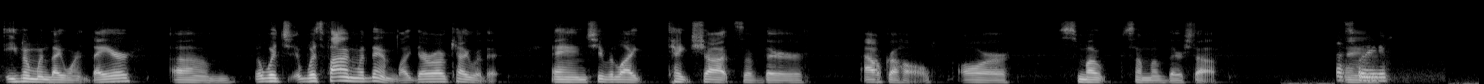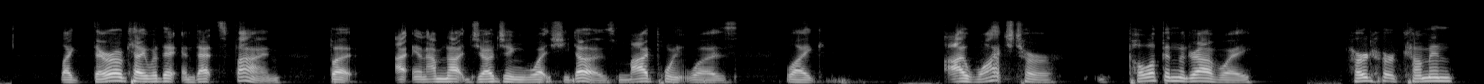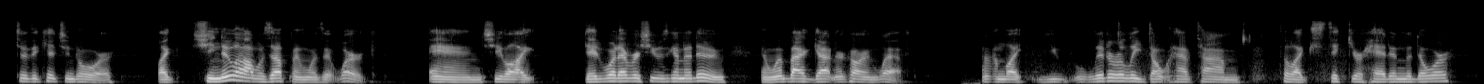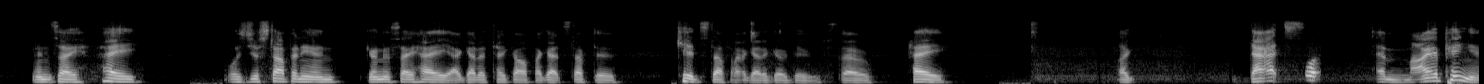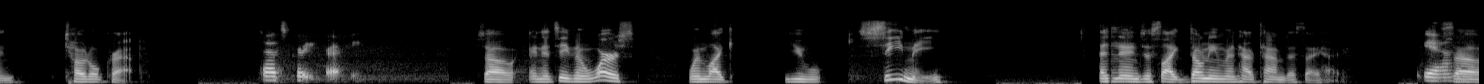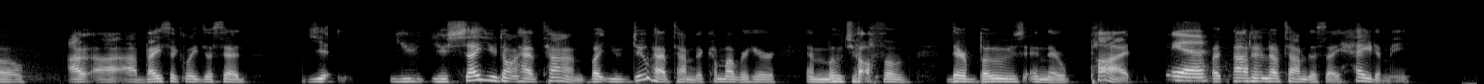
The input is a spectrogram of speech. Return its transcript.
even when they weren't there um which was fine with them like they're okay with it and she would like take shots of their alcohol or smoke some of their stuff. That's And- weird. Like they're okay with it and that's fine, but I and I'm not judging what she does. My point was like I watched her pull up in the driveway, heard her come in to the kitchen door, like she knew I was up and was at work, and she like did whatever she was gonna do and went back, got in her car, and left. And I'm like, you literally don't have time to like stick your head in the door and say, hey, was just stopping in, gonna say, hey, I gotta take off. I got stuff to, kid stuff I gotta go do. So, hey, like, that's, in my opinion, total crap. That's pretty crappy. So, and it's even worse when like you see me and then just like don't even have time to say hey. Yeah. So I, I, I basically just said, you, you, you say you don't have time, but you do have time to come over here and mooch off of their booze and their pot, yeah. but not enough time to say hey to me.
